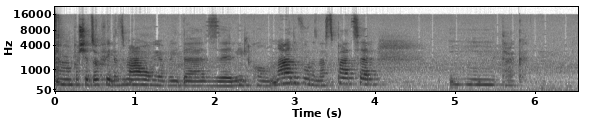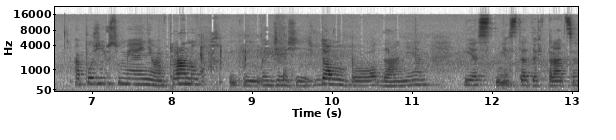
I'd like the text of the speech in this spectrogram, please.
Mm, Posiedzą chwilę z małą, ja wyjdę z Lilką na dwór, na spacer. I tak. A później w sumie nie mam planów będziemy siedzieć w domu, bo Daniel jest niestety w pracy.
